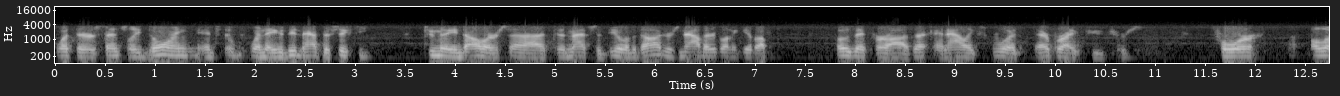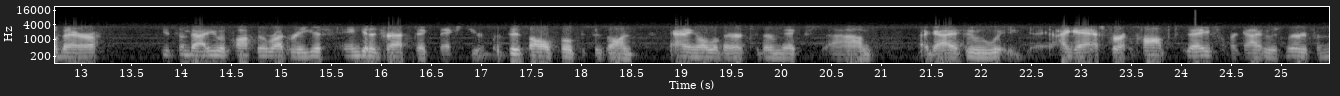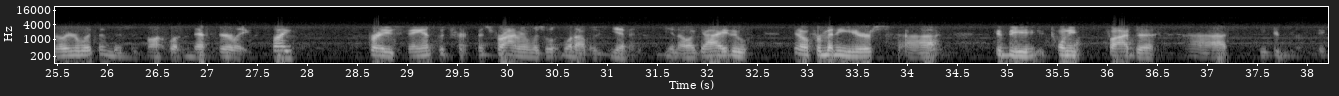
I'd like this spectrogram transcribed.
what they're essentially doing, and when they didn't have the sixty-two million dollars uh, to match the deal with the Dodgers, now they're going to give up Jose Peraza and Alex Wood, their bright futures, for Olivera, get some value with Paco Rodriguez, and get a draft pick next year. But this all focuses on adding Olivera to their mix. Um, a guy who I asked for a comp today from a guy who is very familiar with him. This is not what necessarily excites Braves fans, but Travis Fryman was what I was given. You know, a guy who, you know, for many years uh, could be 25 to, uh, you could,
